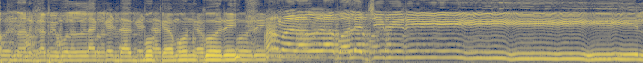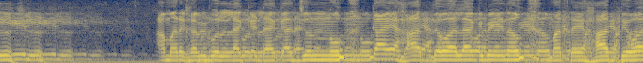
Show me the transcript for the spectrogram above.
আপনার খাবি বল্লাকে ডাকবো কেমন করে? আমার আল্লাহ আমার হাবিবুল্লাহকে ডাকার জন্য গায়ে হাত দেওয়া লাগবে না মাথায় হাত দেওয়া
